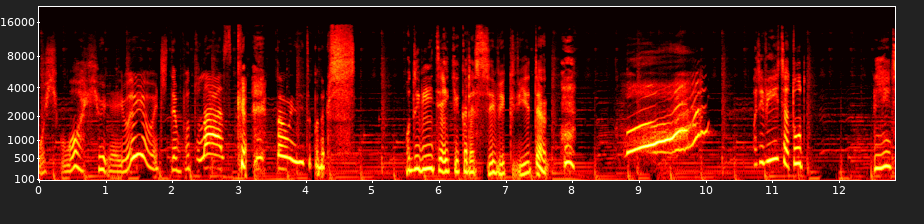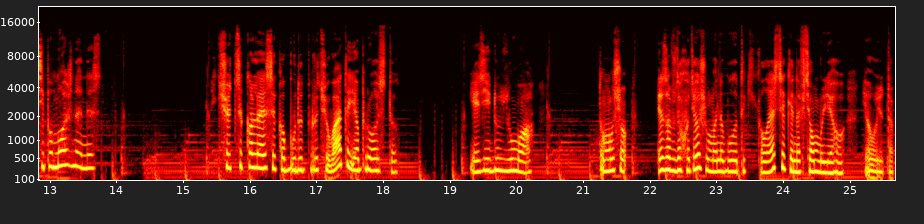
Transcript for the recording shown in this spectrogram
ось, ось, ой, вибачте, будь ласка. Хто мені це подарив? Подивіться, які красиві квіти. Подивіться, тут. Мені, типу, можна не. Якщо ці колесика будуть працювати, я просто. Я зійду з ума. Тому що я завжди хотіла, щоб в мене були такі колесики на всьому Лего. Я ось так.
